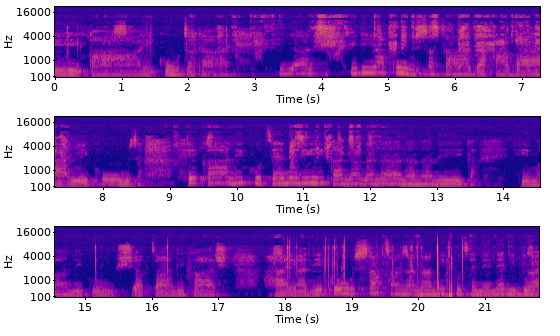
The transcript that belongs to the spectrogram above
एकाय कुजनाय yashiria kusasada kabaye kuza hekali kutenedika nanananananeka na, na, na, na, na, na, na, na. Leka. Himani kushatali kash. Haya liko satana na nikutenene libra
